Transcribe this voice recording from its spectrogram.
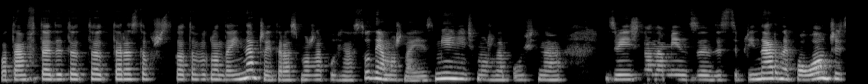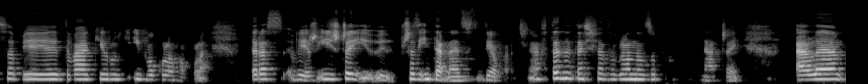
bo tam wtedy to, to, teraz to wszystko to wygląda inaczej. Teraz można pójść na studia, można je zmienić, można pójść na zmienić to na międzydyscyplinarne, połączyć sobie dwa kierunki i w ogóle w ogóle. Teraz wiesz, i jeszcze przez internet studiować. Nie? Wtedy ten świat wyglądał zupełnie inaczej. Ale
